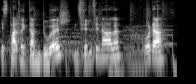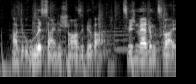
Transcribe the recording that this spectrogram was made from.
Ist Patrick dann durch ins Viertelfinale oder hat Uwe seine Chance gewahrt? Zwischenwertung 2.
